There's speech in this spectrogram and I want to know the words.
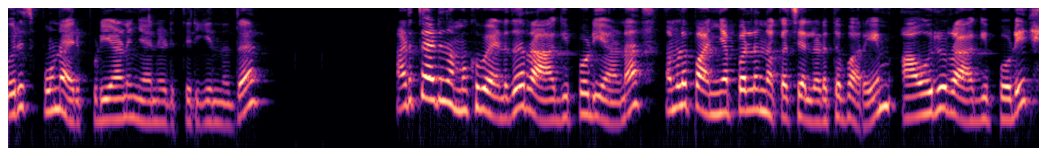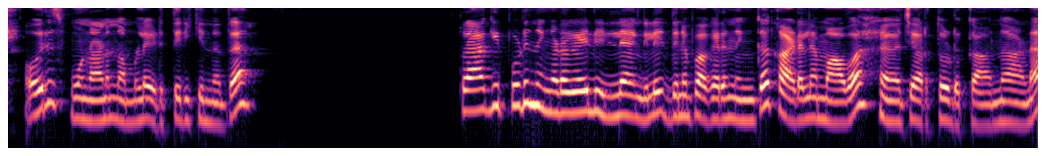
ഒരു സ്പൂൺ അരിപ്പൊടിയാണ് ഞാൻ എടുത്തിരിക്കുന്നത്. അടുത്തായിട്ട് നമുക്ക് വേണ്ടത് റാഗിപ്പൊടിയാണ്. നമ്മൾ പഞ്ഞപ്പല്ലം എന്നൊക്കെ ചിലയിടത്ത് പറയും. ആ ഒരു റാഗിപ്പൊടി ഒരു സ്പൂണാണ് നമ്മൾ എടുത്തിരിക്കുന്നത്. റാഗിപ്പൊടി നിങ്ങളുടെ കയ്യിൽ ഇല്ലെങ്കിൽ ഇതിന് പകരം നിങ്ങൾക്ക് കടലമാവ് ചേർത്ത് കൊടുക്കാവുന്നതാണ്.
